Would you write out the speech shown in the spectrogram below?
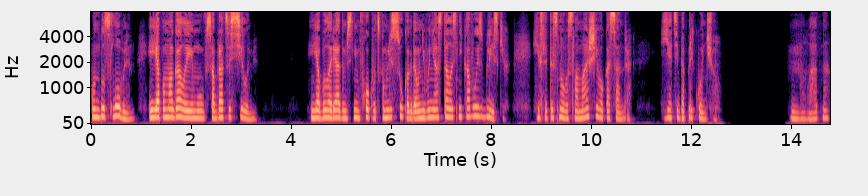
Он был сломлен, и я помогала ему собраться с силами. Я была рядом с ним в Хоквудском лесу, когда у него не осталось никого из близких. Если ты снова сломаешь его, Кассандра, я тебя прикончу. Ну ладно.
